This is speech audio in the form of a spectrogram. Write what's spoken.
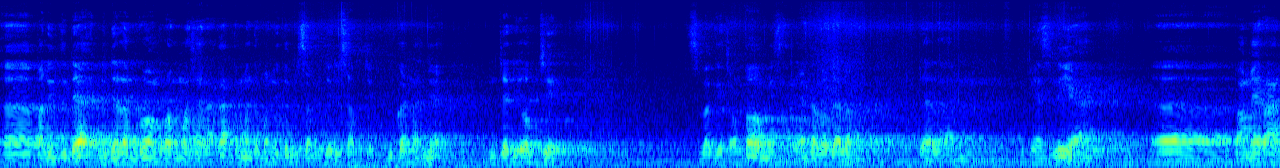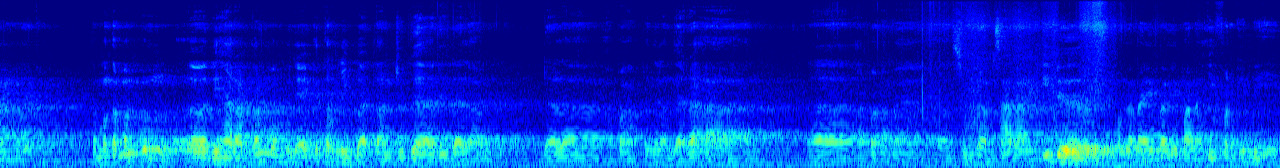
Uh, paling tidak di dalam ruang-ruang masyarakat teman-teman itu bisa menjadi subjek bukan hanya menjadi objek. Sebagai contoh misalnya kalau dalam dalam dunia seni ya e, pameran gitu. Teman-teman pun e, diharapkan mempunyai keterlibatan juga di dalam dalam apa penyelenggaraan e, apa namanya e, sumbang saran ide mengenai bagaimana event ini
